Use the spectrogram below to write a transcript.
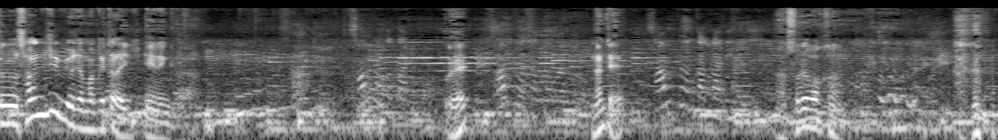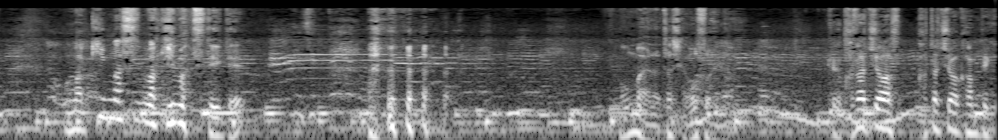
それを30秒で負けたらええねんけどえ？なんりあそれ分かんない。巻 きます巻きますって言って。ほんまやな。確かに遅いな。けど形は形は完璧。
